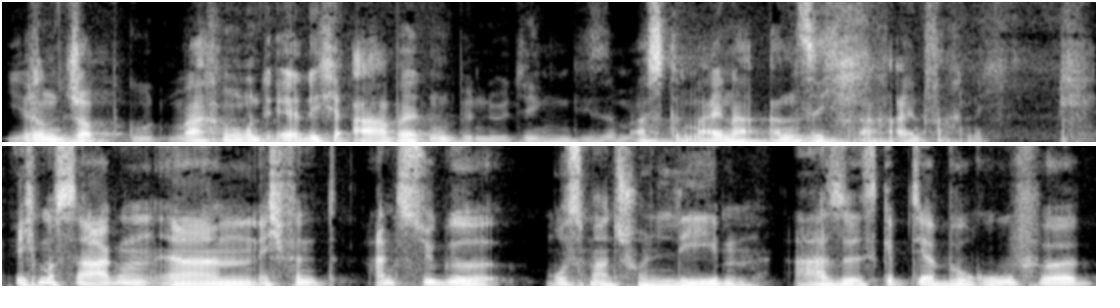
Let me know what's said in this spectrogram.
ihren Job gut machen und ehrlich arbeiten, benötigen diese Maske meiner Ansicht nach einfach nicht. Ich muss sagen, ähm, ich finde Anzüge muss man schon leben. Also es gibt ja Berufe,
